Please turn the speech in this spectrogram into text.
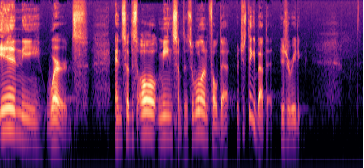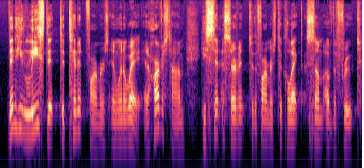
any words. And so this all means something. So we'll unfold that. But just think about that as you're reading. Then he leased it to tenant farmers and went away. At harvest time, he sent a servant to the farmers to collect some of the fruit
